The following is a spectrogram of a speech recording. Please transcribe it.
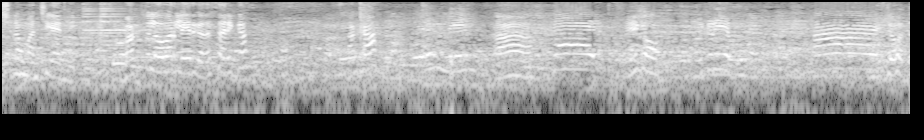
దర్శనం మంచిగా అయింది. భక్తులు ఎవరు లేరు కదా సరిగ్గా? అక్క? ఆ. ఇగో ఇక్కడ చెప్పు జోత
